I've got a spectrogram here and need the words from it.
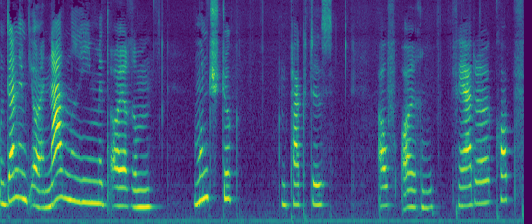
Und dann nehmt ihr euren Nasenriemen mit eurem Mundstück und packt es auf euren Pferdekopf,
